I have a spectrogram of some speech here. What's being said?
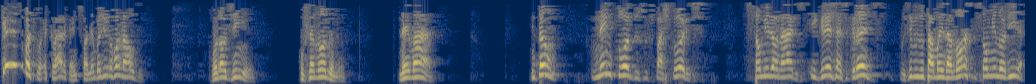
Que isso, pastor? É claro que a gente só lembra de Ronaldo. Ronaldinho. O fenômeno. Neymar. Então, nem todos os pastores são milionários. Igrejas grandes, inclusive do tamanho da nossa, são minoria.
